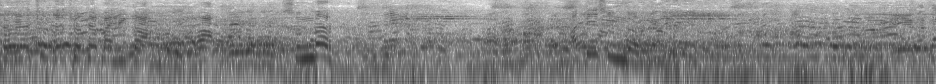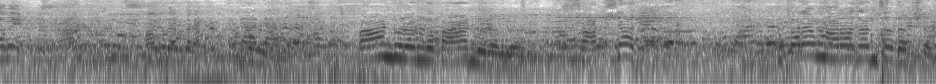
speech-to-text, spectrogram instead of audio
सगळ्या छोट्या छोट्या बालिका वा सुंदर. अति सुंदर. पांडुरंग पांडुरंग. साक्षात तुकाराम महाराजांचं दर्शन.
